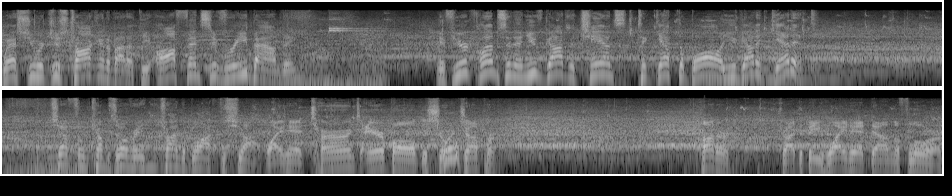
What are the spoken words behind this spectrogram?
Wes, you were just talking about it. The offensive rebounding. If you're Clemson and you've got the chance to get the ball, you got to get it. Schieffelin comes over trying to block the shot. Whitehead turns, airball the short Ooh. jumper. Hunter tried to beat Whitehead down the floor.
